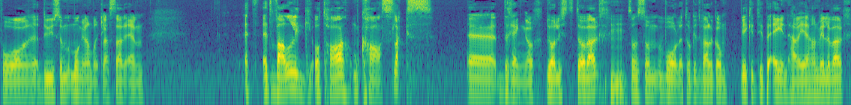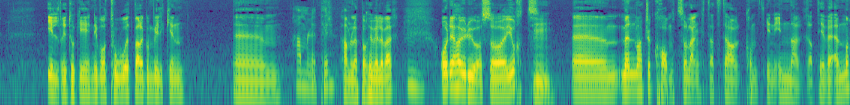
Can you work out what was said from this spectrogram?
får du som mange andre klasser en, et, et valg å ta om hva slags eh, drenger du har lyst til å være. Mm. Sånn som Våle tok et valg om hvilken type einherje han ville være. Ildrid tok i nivå to et valg om hvilken ehm, Hamløper. hamløper hun ville være. Mm. Og det har jo du også gjort. Mm. Ehm, men vi har ikke kommet så langt at det har kommet inn i narrativet ennå.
